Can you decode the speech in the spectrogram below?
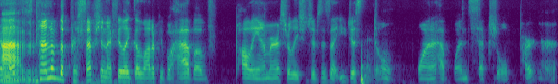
And that's um, kind of the perception I feel like a lot of people have of polyamorous relationships is that you just don't want to have one sexual partner.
